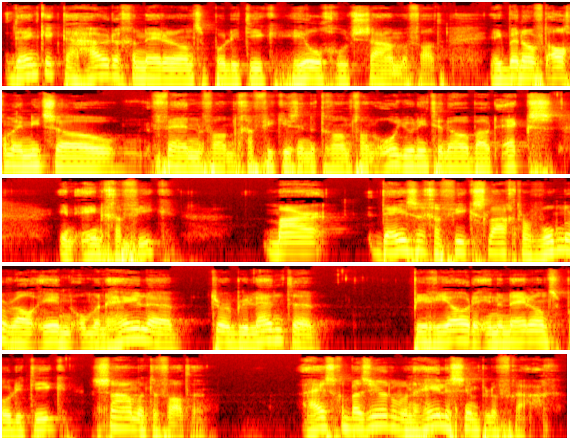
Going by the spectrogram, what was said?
denk ik, de huidige Nederlandse politiek heel goed samenvat. Ik ben over het algemeen niet zo fan van grafiekjes in de trant van. All you need to know about X in één grafiek. Maar deze grafiek slaagt er wonderwel in om een hele turbulente periode in de Nederlandse politiek samen te vatten. Hij is gebaseerd op een hele simpele vraag.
